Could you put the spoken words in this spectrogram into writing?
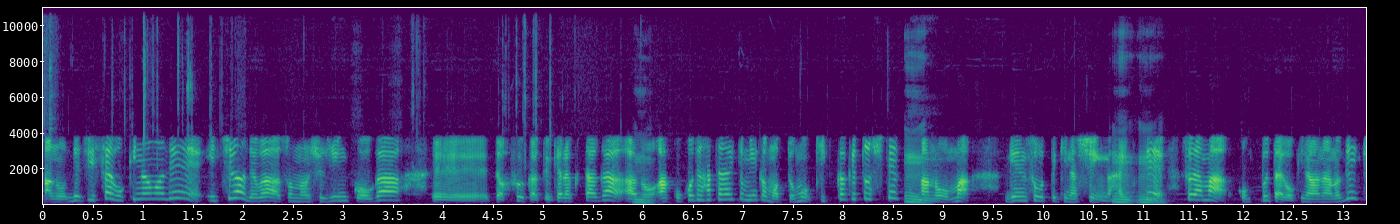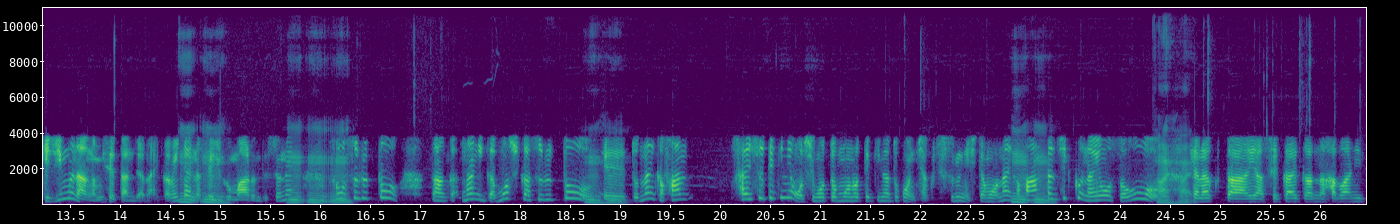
あので実際、沖縄で1話では、その主人公が、えー、と風花というキャラクターがあの、うん。あ、ここで働いてもいいかもって思うきっかけとして、うん。あのまあ、幻想的なシーンが入って、うんうんそれは、まあ、こ舞台が沖縄なので、キジムナーが見せたんじゃないかみたいなセリフもあるんですよね。そうすると、なんか何か、もしかすると、えー、と何かファン最終的にはお仕事もの的なところに着地するにしても、何かファンタジックな要素をキャラクターや世界観の幅に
